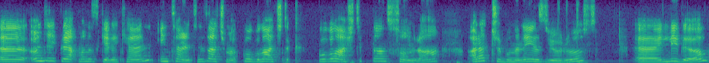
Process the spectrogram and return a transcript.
Ee, öncelikle yapmanız gereken internetinizi açmak. Google'ı açtık. Google'ı açtıktan sonra araç çubuğuna ne yazıyoruz? Ee, Lidl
